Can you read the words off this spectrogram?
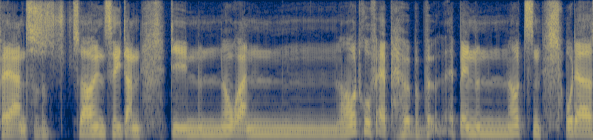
wären. Sollen Sie dann die Nora Notruf-App benutzen oder,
